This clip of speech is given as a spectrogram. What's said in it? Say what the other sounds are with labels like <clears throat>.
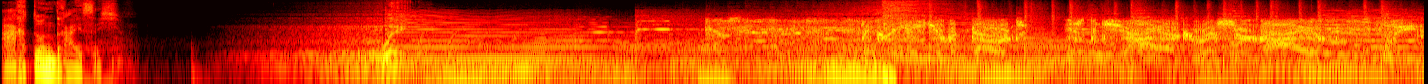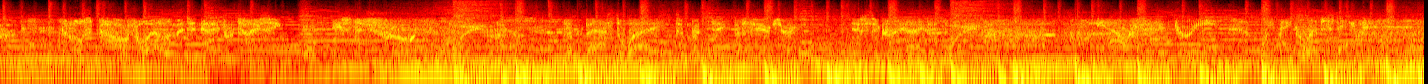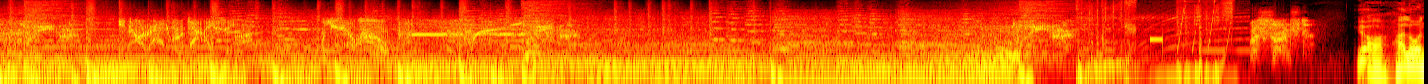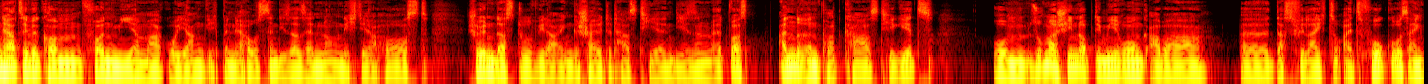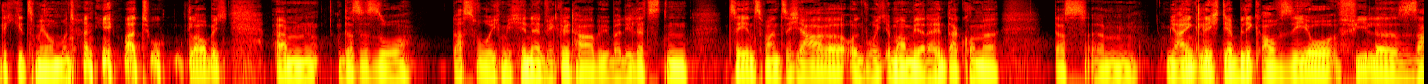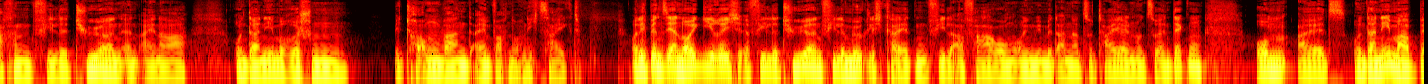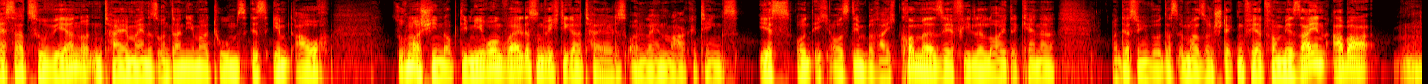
138. Ja, hallo und herzlich willkommen von mir, Marco Young. Ich bin der Host in dieser Sendung, nicht der Horst. Schön, dass du wieder eingeschaltet hast hier in diesem etwas anderen Podcast. Hier geht's um Suchmaschinenoptimierung, aber äh, das vielleicht so als Fokus. Eigentlich geht's mehr um <laughs> Unternehmertum, glaube ich. Ähm, das ist so das, wo ich mich hinentwickelt habe über die letzten 10, 20 Jahre und wo ich immer mehr dahinter komme, dass ähm, mir eigentlich der Blick auf SEO viele Sachen, viele Türen in einer unternehmerischen Betonwand einfach noch nicht zeigt. Und ich bin sehr neugierig, viele Türen, viele Möglichkeiten, viele Erfahrungen irgendwie mit anderen zu teilen und zu entdecken, um als Unternehmer besser zu werden. Und ein Teil meines Unternehmertums ist eben auch Suchmaschinenoptimierung, weil das ein wichtiger Teil des Online-Marketings ist und ich aus dem Bereich komme, sehr viele Leute kenne und deswegen wird das immer so ein Steckenpferd von mir sein, aber mh,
